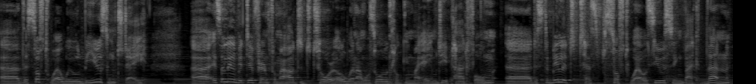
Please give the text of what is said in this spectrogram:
uh, the software we will be using today. Uh, it's a little bit different from my other tutorial when I was overclocking my AMD platform. Uh, the stability test software I was using back then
